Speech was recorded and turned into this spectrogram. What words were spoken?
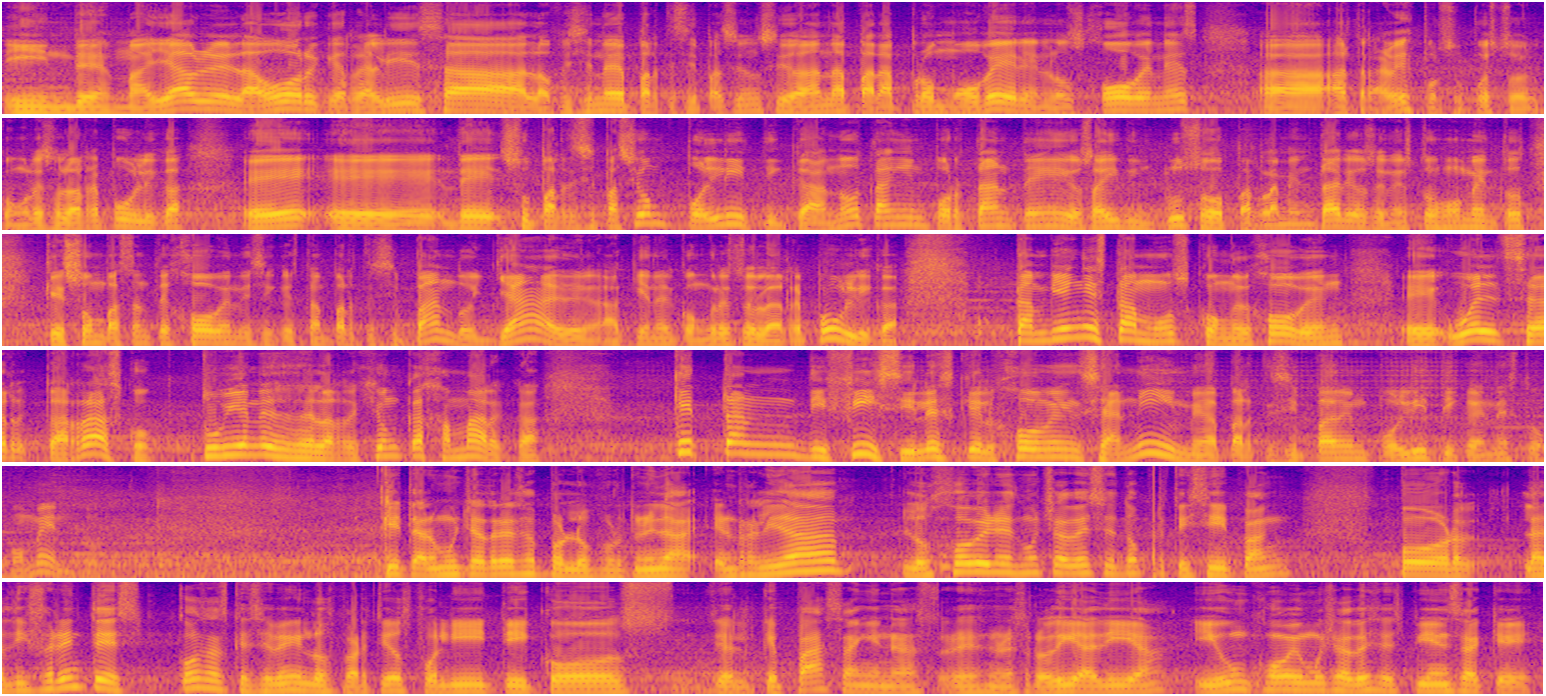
indesmayable labor que realiza la Oficina de Participación Ciudadana para promover en los jóvenes, a, través, por supuesto, del Congreso de la República, eh, eh, de su participación política, no tan importante en ellos. Hay incluso parlamentarios en estos momentos que son bastante jóvenes y que están participando ya aquí en el Congreso de la República. También estamos con el joven eh, Welser Carrasco. Tú vienes desde la región Cajamarca. ¿Qué tan difícil es que el joven se anime a participar en política en estos momentos? ¿Qué tal? Muchas gracias por la oportunidad. En realidad, los jóvenes muchas veces no participan por las diferentes cosas que se ven en los partidos políticos, que pasan en nuestro, día a día, y un joven muchas veces piensa que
